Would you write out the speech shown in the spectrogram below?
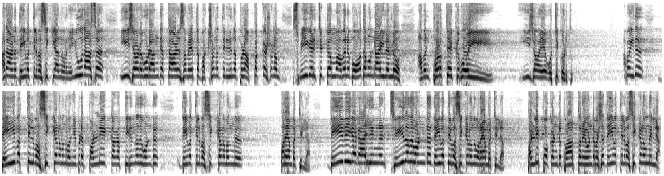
അതാണ് ദൈവത്തിൽ വസിക്കുക എന്ന് പറഞ്ഞത്. യൂദാസ് ഈശോയുടെ കൂടെ അന്ത്യത്താഴ് സമയത്ത് ഭക്ഷണത്തിനിരുന്നപ്പോഴും അപ്പക്കഷണം സ്വീകരിച്ചിട്ടും അവന് ബോധമുണ്ടായില്ലല്ലോ. അവൻ പുറത്തേക്ക് പോയി ഈശോയെ ഒറ്റിക്കൊടുത്തു. അപ്പോൾ ഇത് ദൈവത്തിൽ വസിക്കണമെന്ന് പറഞ്ഞ് ഇവിടെ പള്ളിക്കകത്തിരുന്നത് കൊണ്ട് ദൈവത്തിൽ വസിക്കണമെന്ന് പറയാൻ പറ്റില്ല. ദൈവിക കാര്യങ്ങൾ ചെയ്തത് കൊണ്ട് ദൈവത്തിൽ വസിക്കണമെന്ന് പറയാൻ പറ്റില്ല. പള്ളിപ്പോക്കുണ്ട് പ്രാർത്ഥനയുണ്ട് പക്ഷെ ദൈവത്തിൽ വസിക്കണമെന്നില്ല.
